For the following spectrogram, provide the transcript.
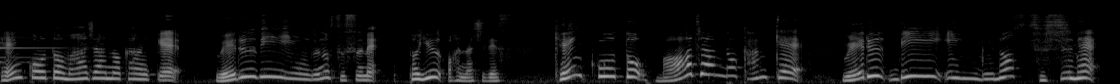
健康と麻雀の関係ウェルビーイングのすすめというお話です。健康と麻雀の関係ウェルビーイングのすすめ、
